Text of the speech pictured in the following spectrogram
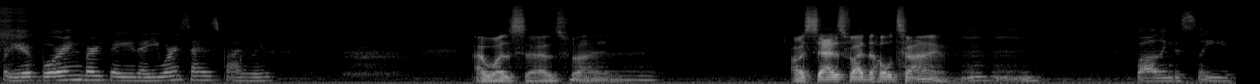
For your boring birthday that you weren't satisfied with. I was satisfied. I was satisfied the whole time. Mm-hmm. Falling to sleep.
